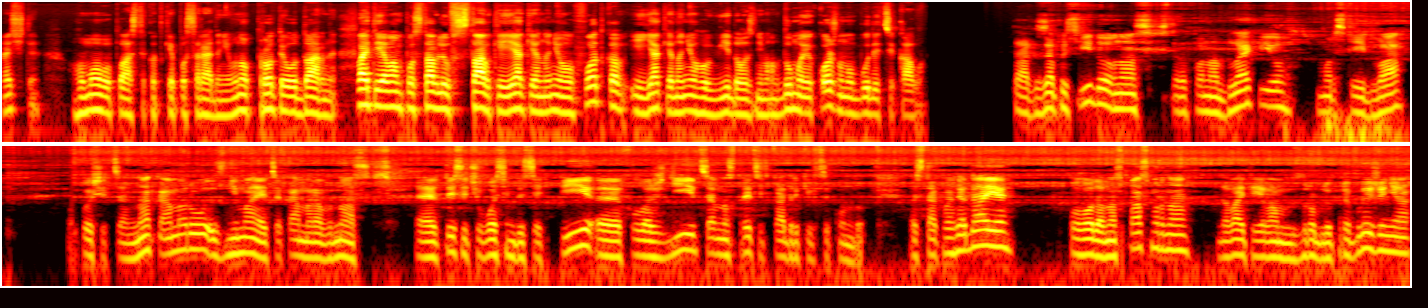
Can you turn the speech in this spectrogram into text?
Бачите? Гумово-пластико таке посередині, воно протиударне. Давайте я вам поставлю вставки, як я на нього фоткав і як я на нього відео знімав. Думаю, кожному буде цікаво. Так, запис відео у нас з телефона Blackview Морський 2. Пишеться на камеру. Знімається камера в нас е, в 1080p е, Full HD. Це в нас 30 кадрів в секунду. Ось так виглядає. Погода в нас пасмурна. Давайте я вам зроблю приближення.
